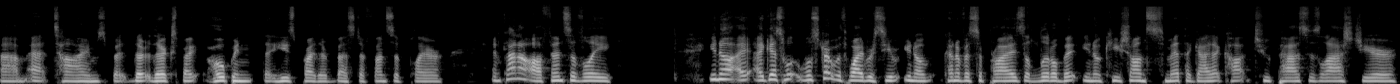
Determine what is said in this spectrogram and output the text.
um, at times, but they're they're expect hoping that he's probably their best defensive player and kind of offensively, you know, I, I guess we'll, we'll, start with wide receiver. You know, kind of a surprise a little bit. You know, Keyshawn Smith, a guy that caught two passes last year,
